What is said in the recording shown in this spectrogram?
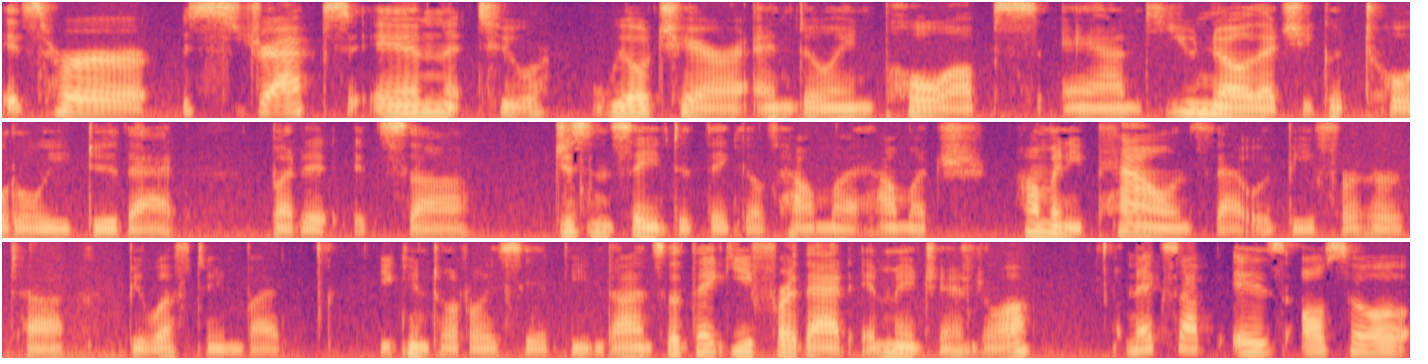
it's her strapped in to wheelchair and doing pull-ups, and you know that she could totally do that. But it, it's uh, just insane to think of how much how much how many pounds that would be for her to be lifting. But you can totally see it being done. So thank you for that image, Angela. Next up is also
